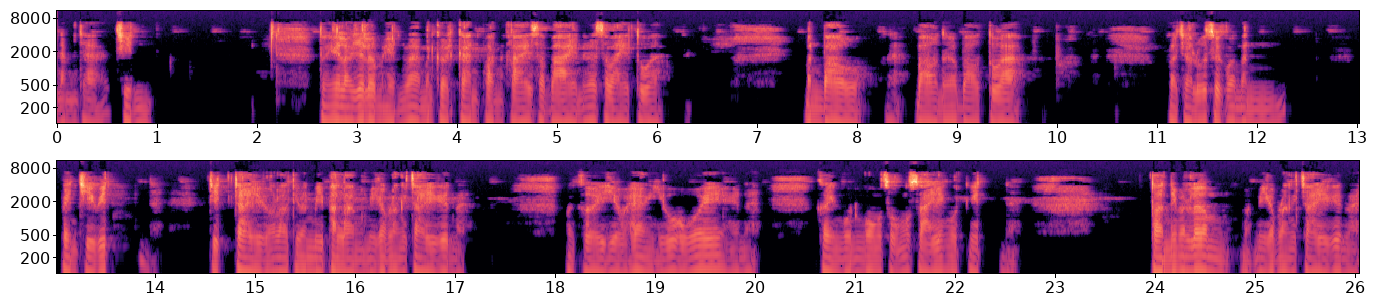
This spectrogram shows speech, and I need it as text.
นะมันจะชินตรงนี้เราจะเริ่มเห็นว่ามันเกิดการผ่อนคลายสบายเนื้อสบายตัว มันเบาเบาเนื้อเบาตัว เราจะรู้สึกว่ามันเป็นชีวิตจิตใจของเราที่มันมีพลังมีกำลังใจขึ้นมามันเคยเหี่ยวแห้งหิวโหยนะเคยงุนงงสงสัยหงุดหงิดนะตอนนี้มันเริ่มมีกำลังใจขึ้นมา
